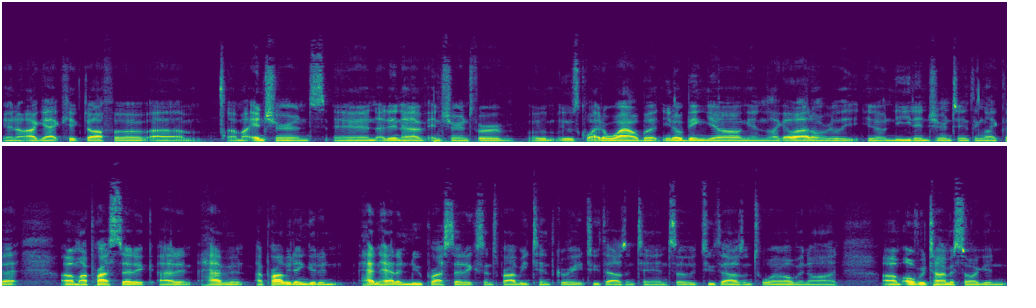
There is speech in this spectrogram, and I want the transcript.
you know, I got kicked off of um, uh, my insurance, and I didn't have insurance for it was quite a while. But you know, being young and like, oh, I don't really you know need insurance, or anything like that. Uh, my prosthetic, I didn't haven't, I probably didn't get a hadn't had a new prosthetic since probably 10th grade, 2010. So 2012 and on um, over time it started getting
